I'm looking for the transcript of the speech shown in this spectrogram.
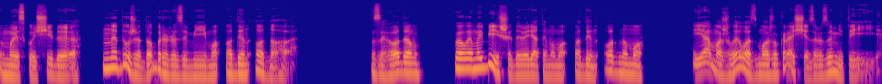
ми з Кущідою не дуже добре розуміємо один одного. Згодом, коли ми більше довірятимемо один одному, я, можливо, зможу краще зрозуміти її.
